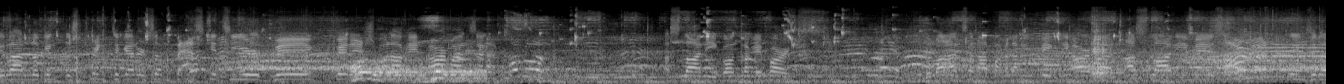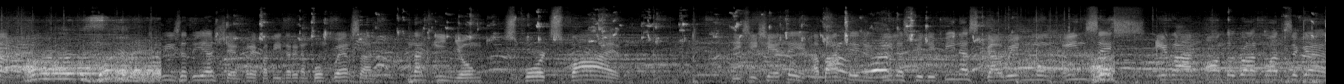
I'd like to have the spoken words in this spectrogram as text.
Iran looking to string together some baskets here. Big finish mula kay Arman. Aslani kontra kay Parks. Dumaan sa napakalaking pick ni Arman. Aslani miss. Arman cleans it up. Riza Diaz, syempre, pati na rin ang buong puwersa ng inyong Sports 5. 17, abante ng Gilas Pilipinas. Gawin mong 15. Iran on the run once again.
